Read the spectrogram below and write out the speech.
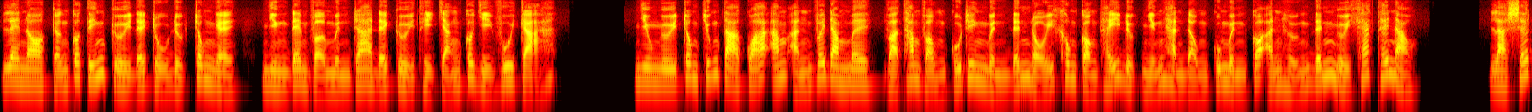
Leno cẩn có tiếng cười để trụ được trong nghề, nhưng đem vợ mình ra để cười thì chẳng có gì vui cả. Nhiều người trong chúng ta quá ám ảnh với đam mê và tham vọng của riêng mình đến nỗi không còn thấy được những hành động của mình có ảnh hưởng đến người khác thế nào. Là sếp,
